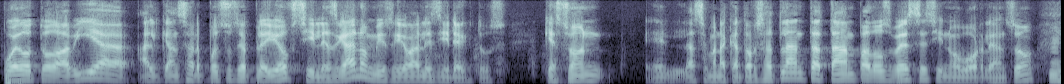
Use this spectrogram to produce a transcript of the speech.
puedo todavía alcanzar puestos de playoff si les gano mis rivales directos, que son la semana 14 Atlanta, Tampa dos veces y Nuevo Orleans, ¿no? Mm.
